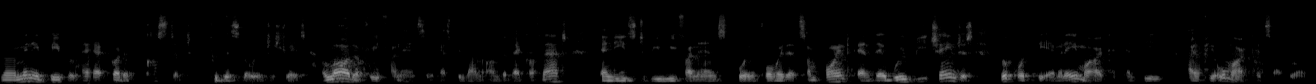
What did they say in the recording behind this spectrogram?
You know, many people have got accustomed to this low interest rates. A lot of refinancing has been done on the back of that and needs to be refinanced going forward at some point. And there will be changes. Look what the M&A market and the IPO markets are doing.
